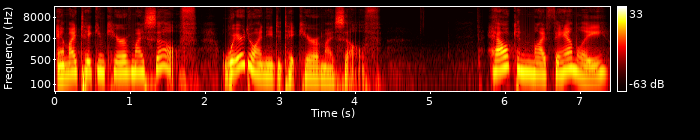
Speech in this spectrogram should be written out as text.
Am I taking care of myself? Where do I need to take care of myself? How can my family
